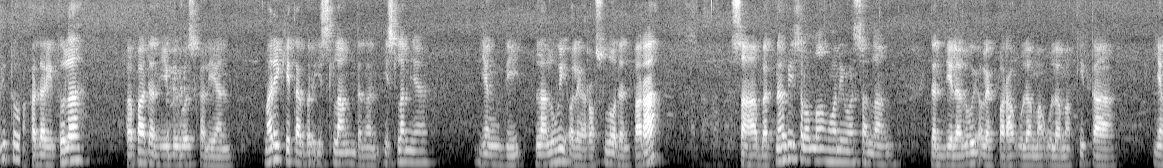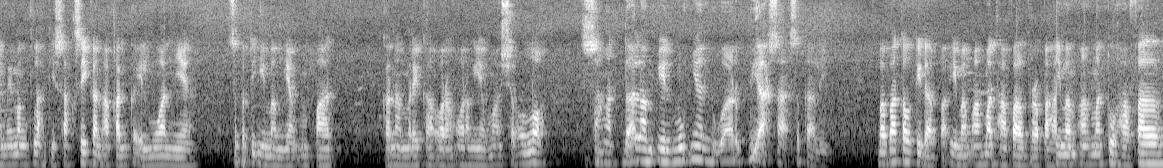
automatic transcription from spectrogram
itu maka dari itulah Bapak dan Ibu-ibu sekalian mari kita berislam dengan Islamnya yang dilalui oleh Rasulullah dan para sahabat Nabi Shallallahu Alaihi Wasallam dan dilalui oleh para ulama-ulama kita yang memang telah disaksikan akan keilmuannya seperti imam yang empat karena mereka orang-orang yang masya Allah sangat dalam ilmunya luar biasa sekali. Bapak tahu tidak Pak, Imam Ahmad hafal berapa hadis? Imam Ahmad tuh hafal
